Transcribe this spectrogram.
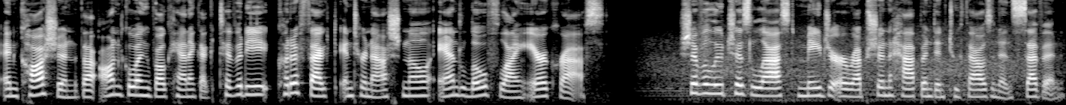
and cautioned that ongoing volcanic activity could affect international and low flying aircrafts. Sheveluch's last major eruption happened in 2007.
